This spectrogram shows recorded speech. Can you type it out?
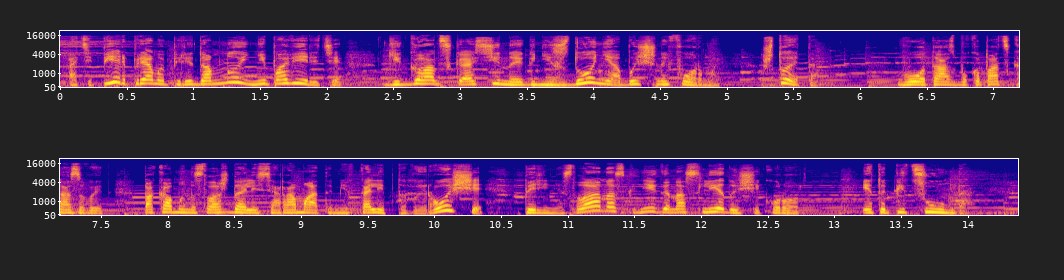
А теперь прямо передо мной, не поверите, гигантское осиное гнездо необычной формы. Что это? Вот азбука подсказывает, пока мы наслаждались ароматами эвкалиптовой рощи, перенесла нас книга на следующий курорт. Это Пицунда.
